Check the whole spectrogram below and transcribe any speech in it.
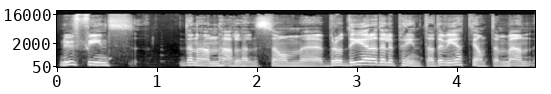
Nu finns den här nallen som eh, broderad eller printad, det vet jag inte, men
